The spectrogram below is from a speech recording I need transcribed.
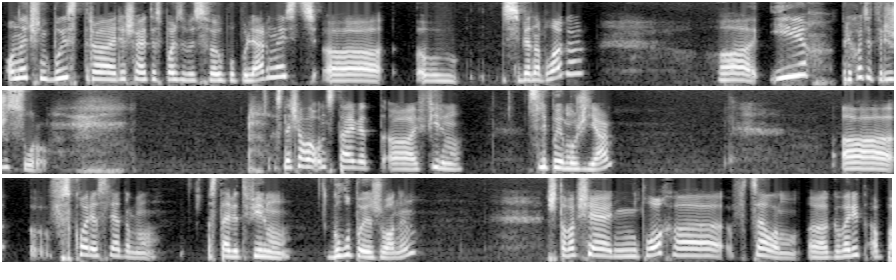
он очень быстро решает использовать свою популярность э, себе на благо э, и приходит в режиссуру. Сначала он ставит фильм «Слепые мужья», вскоре следом ставит фильм «Глупые жены», что вообще неплохо в целом э, говорит об э,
